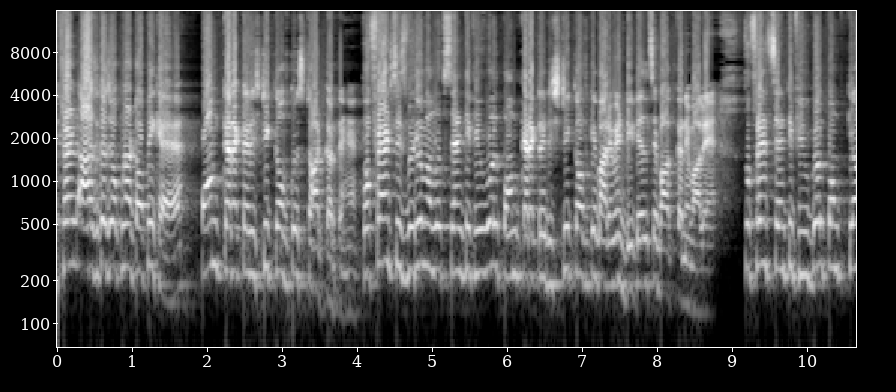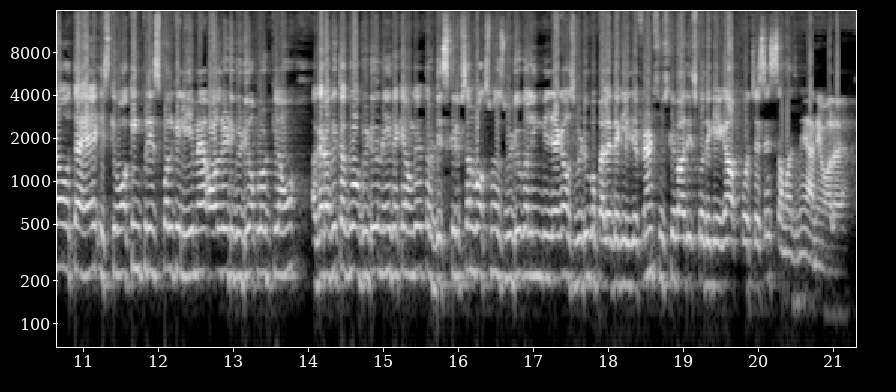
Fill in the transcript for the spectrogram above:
फ्रेंड आज का जो अपना टॉपिक है पंप कैरेक्टरिस्टिक कर्व को स्टार्ट करते हैं। तो फ्रेंड्स इस वीडियो में हम लोग सेंटिफ्यूगल पंप कैरेक्टरिस्टिक कर्व के बारे में डिटेल से बात करने वाले हैं। तो फ्रेंड्स सेंटिफ्यूगल पंप क्या होता है? इसके वर्किंग प्रिंसिपल के लिए मैं ऑलरेडी वीडियो अपलोड किया हूँ। अगर अभी तक वो वीडियो नहीं देखे होंगे तो डिस्क्रिप्शन बॉक्स में उस वीडियो का लिंक मिल जाएगा। उस वीडियो को पहले देख लीजिए फ्रेंड्स उसके बाद इसको देखिएगा, आपको अच्छे से समझ में आने वाला है।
